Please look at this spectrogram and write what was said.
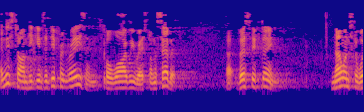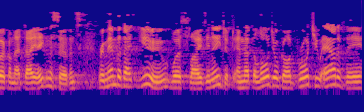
And this time he gives a different reason for why we rest on the Sabbath. Uh, verse 15 No one's to work on that day, even the servants. Remember that you were slaves in Egypt, and that the Lord your God brought you out of there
